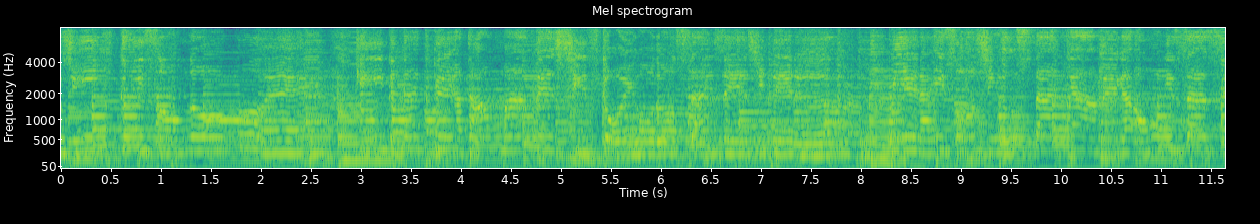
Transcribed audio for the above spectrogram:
低いその声聞いてたくて頭でしつこいほど再生してる。見えないその仕草が目が鬼させ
